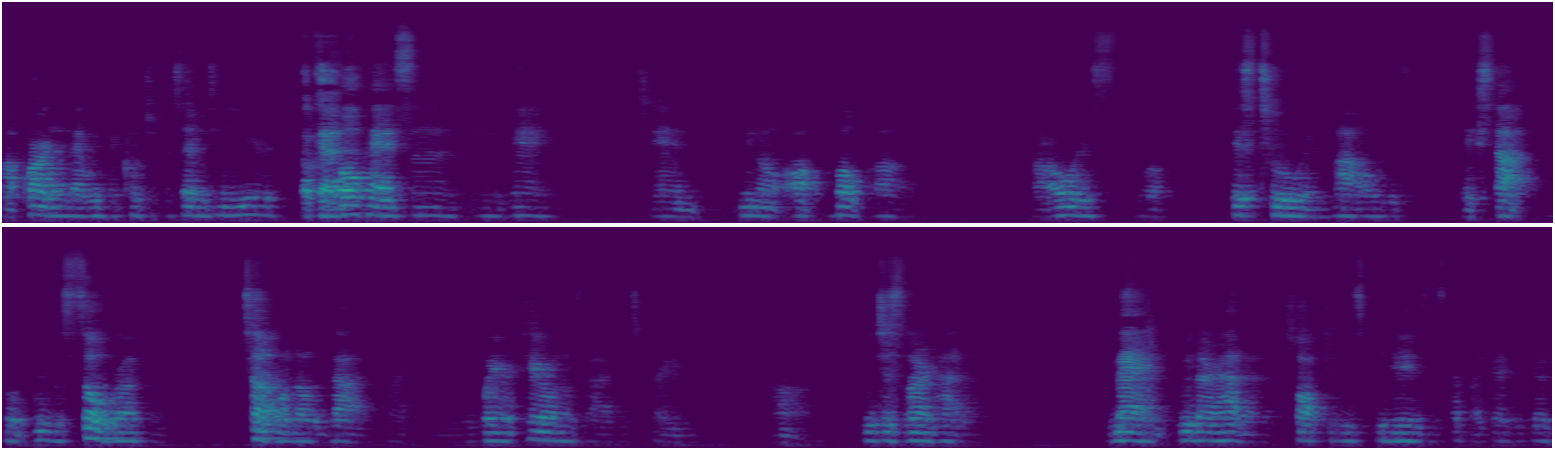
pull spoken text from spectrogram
my partner that we've been coaching for 17 years, Okay. both had sons in the game, and you know, all, both uh, our oldest, well, his two and my oldest, they stopped. But we were so rough and tough on those guys. Like the wear and tear on those guys we just learn how to manage. We learn how to talk to these kids and stuff like that because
